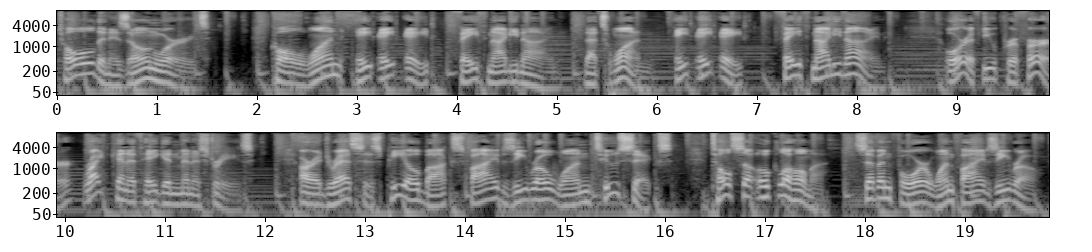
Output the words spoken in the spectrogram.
told in his own words. Call 1 888 Faith 99. That's 1 888 Faith 99. Or if you prefer, write Kenneth Hagin Ministries. Our address is P.O. Box 50126, Tulsa, Oklahoma 74150.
